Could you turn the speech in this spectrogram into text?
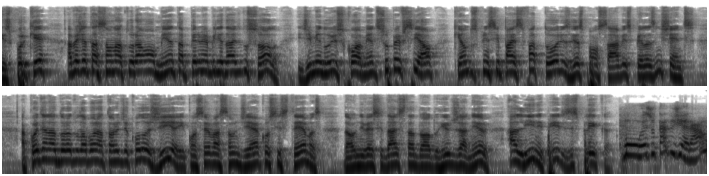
Isso porque a vegetação natural aumenta a permeabilidade do solo e diminui o escoamento superficial, que é um dos principais fatores responsáveis pelas enchentes. A coordenadora do Laboratório de Ecologia e Conservação de Ecossistemas da Universidade Estadual do Rio de Janeiro, Aline Pires, explica. O resultado geral,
